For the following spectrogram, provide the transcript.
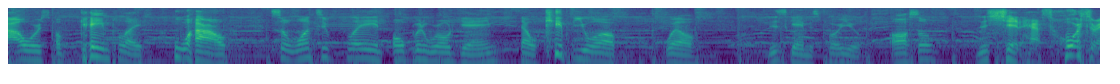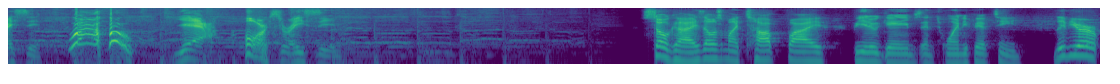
hours of gameplay. Wow! So want to play an open world game that will keep you up? Well, this game is for you. Also, this shit has horse racing. Woohoo! Yeah, horse racing. So guys, that was my top 5 video games in 2015. Leave your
